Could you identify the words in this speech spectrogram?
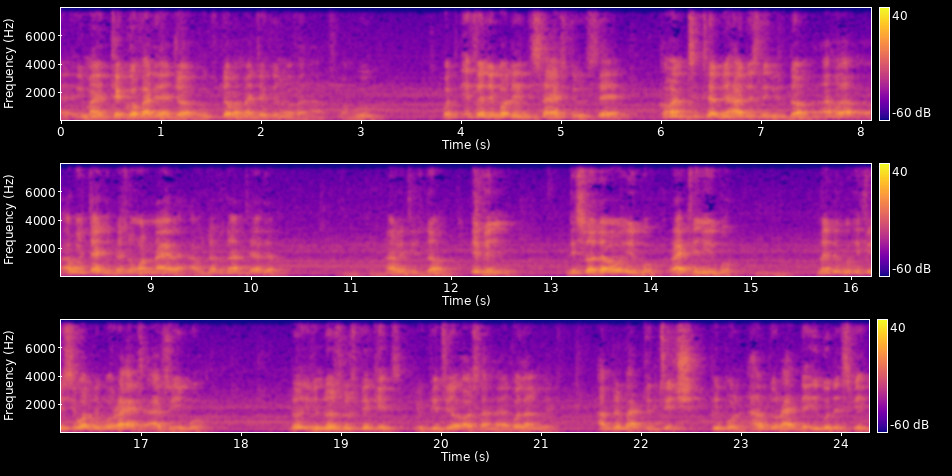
uh, you might take over their job. Which job am I taking over now? From who? But if anybody decides to say, come and tell me how this thing is done, I, I won't charge the person one naira. I will just go and tell them how it is done. Even this other Igbo, writing Igbo. Maybe if you see what people write as Igbo, even those who speak it, you pity us and Igbo language. I'm prepared to teach people how to write the Igbo they speak.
